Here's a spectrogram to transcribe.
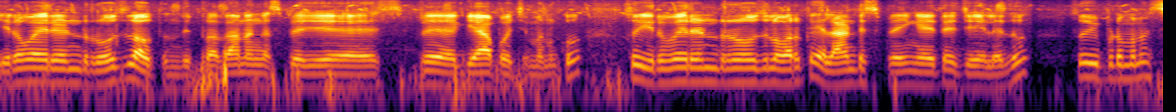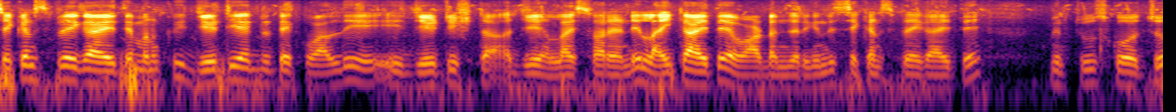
ఇరవై రెండు రోజులు అవుతుంది ప్రధానంగా స్ప్రే స్ప్రే గ్యాప్ వచ్చి మనకు. సో ఇరవై రెండు రోజుల వరకు ఎలాంటి స్ప్రేయింగ్ అయితే చేయలేదు. సో ఇప్పుడు మనం సెకండ్ స్ప్రేగా అయితే మనకు జేటీ అగ్రిటెక్ వాళ్ళది ఈ జేటీ స్టా సారీ అండి లైకా అయితే వాడడం జరిగింది. సెకండ్ స్ప్రేగా అయితే మీరు చూసుకోవచ్చు.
